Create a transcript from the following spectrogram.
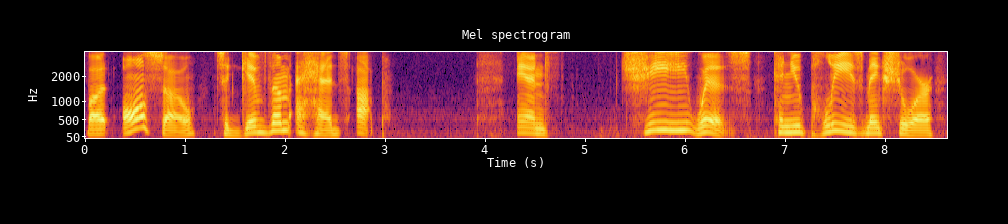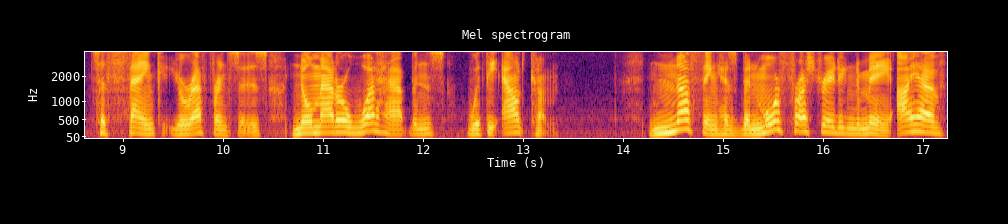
but also to give them a heads up. And gee whiz, can you please make sure to thank your references no matter what happens with the outcome? Nothing has been more frustrating to me. I have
